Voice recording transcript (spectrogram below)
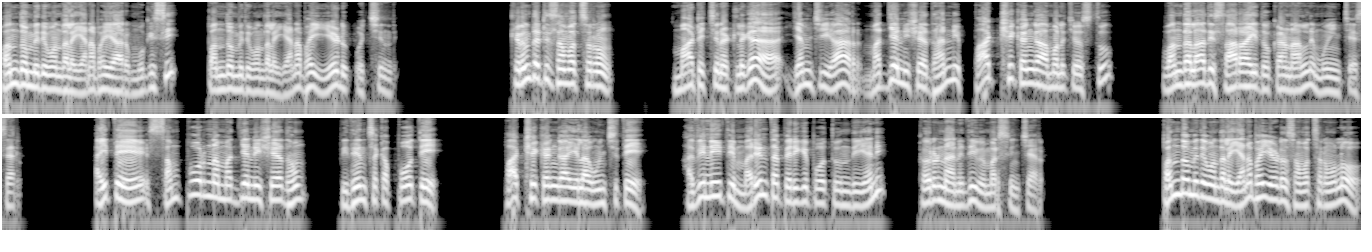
పంతొమ్మిది వందల ఎనభై ఆరు ముగిసి పంతొమ్మిది వందల ఎనభై ఏడు వచ్చింది. క్రిందటి సంవత్సరం మాటిచ్చినట్లుగా ఎంజీఆర్ మద్య నిషేధాన్ని పాక్షికంగా అమలు చేస్తూ వందలాది సారాయి దుకాణాల్ని మూయించేశారు. అయితే సంపూర్ణ మద్య నిషేధం విధించకపోతే పాక్షికంగా ఇలా ఉంచితే అవినీతి మరింత పెరిగిపోతుంది అని కరుణానిధి విమర్శించారు. పంతొమ్మిది వందల ఎనభై ఏడో సంవత్సరంలో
